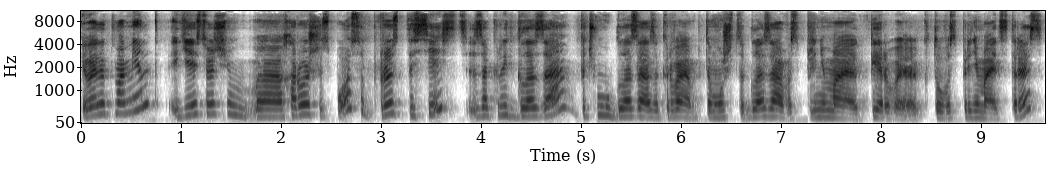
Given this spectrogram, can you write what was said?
И в этот момент есть очень э, хороший способ просто сесть, закрыть глаза. Почему глаза закрываем? Потому что глаза воспринимают, первое, кто воспринимает стресс,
